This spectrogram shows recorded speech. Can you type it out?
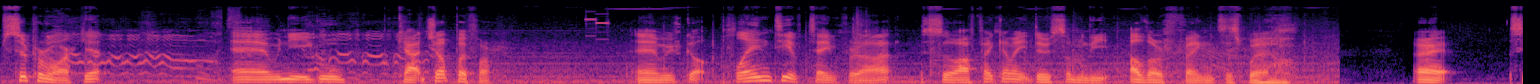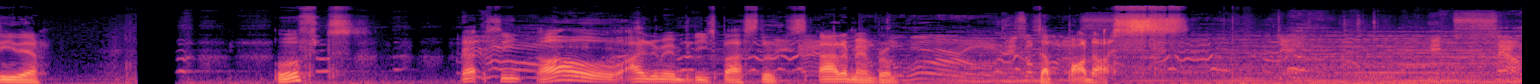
supermarket, and we need to go catch up with her. And we've got plenty of time for that, so I think I might do some of the other things as well. Alright, see you there. Oofed. That scene. Oh, I remember these bastards. I remember them. The bonus. Itself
